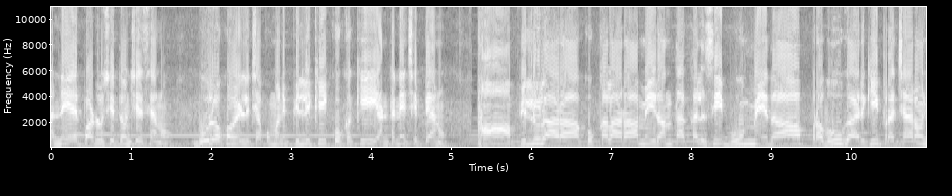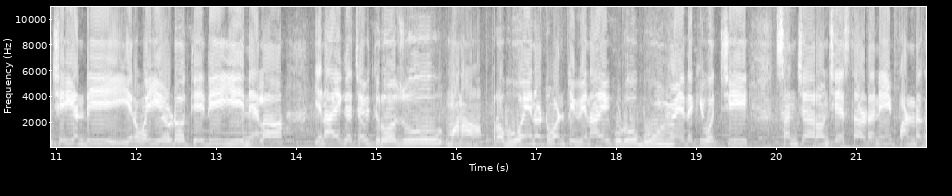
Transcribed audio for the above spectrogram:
అన్ని ఏర్పాట్లు సిద్ధం చేశాను. భూలోకం వెళ్ళి చెప్పమని పిల్లికి కుక్కకి వెంటనే చెప్పాను. ఆ పిల్లులారా కుక్కలారా మీరంతా కలిసి భూమి మీద ప్రభు గారికి ప్రచారం చేయండి. ఇరవై ఏడో తేదీ ఈ నెల వినాయక చవితి రోజు మన ప్రభు అయినటువంటి వినాయకుడు భూమి మీదకి వచ్చి సంచారం చేస్తాడని పండగ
